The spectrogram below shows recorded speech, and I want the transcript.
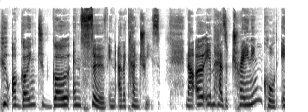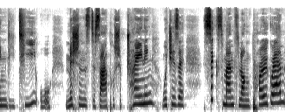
who are going to go and serve in other countries. Now, OM has a training called MDT or Missions Discipleship Training, which is a six month long program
